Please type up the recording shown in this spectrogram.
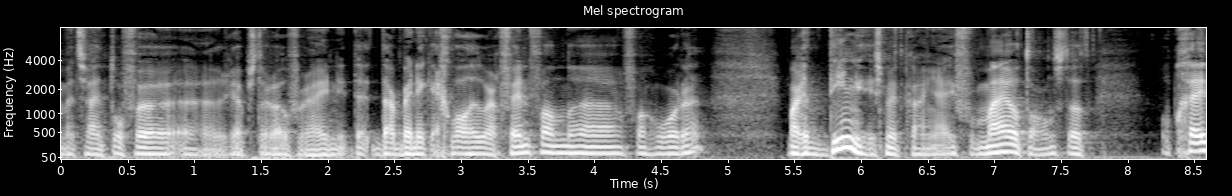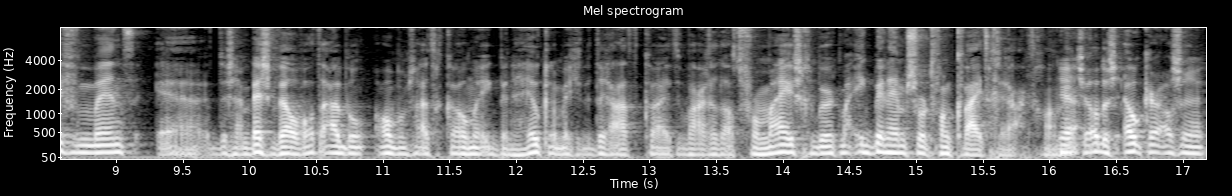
met zijn toffe eh, raps eroverheen. Da- daar ben ik echt wel heel erg fan van, van geworden. Maar het ding is met Kanye, voor mij althans, dat op een gegeven moment... eh, er zijn best wel wat album- albums uitgekomen. Ik ben een heel klein beetje de draad kwijt waar dat voor mij is gebeurd. Maar ik ben hem soort van kwijtgeraakt gewoon, Ja. weet je wel? Dus elke keer als er...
